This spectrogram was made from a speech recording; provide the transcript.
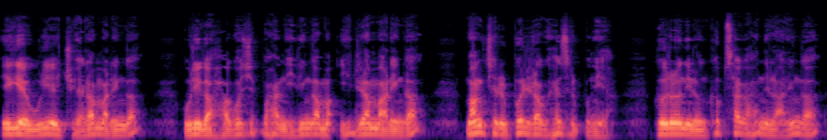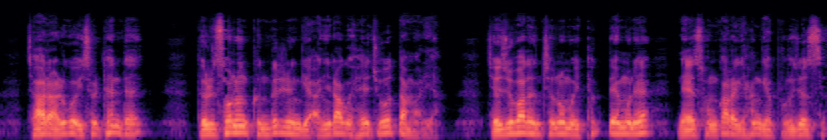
이게 우리의 죄란 말인가? 우리가 하고 싶어 한 일인가, 일이란 말인가? 망치를 버리라고 했을 뿐이야. 그런 일은 급사가 한 일 아닌가? 잘 알고 있을 텐데 들손은 건드리는 게 아니라고 해 주었단 말이야. 저주받은 저놈의 턱 때문에 내 손가락이 한 개 부러졌어.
